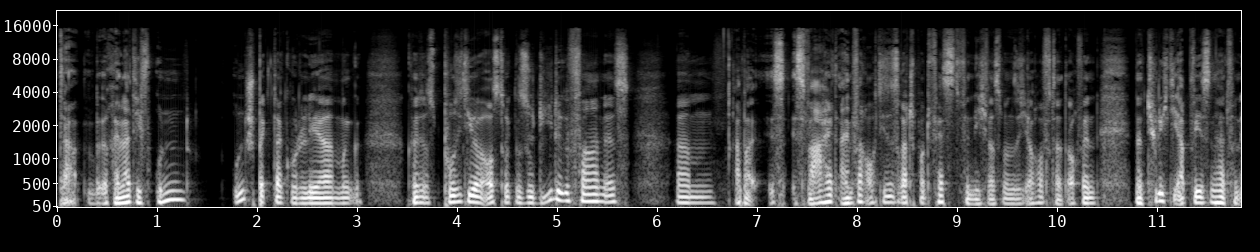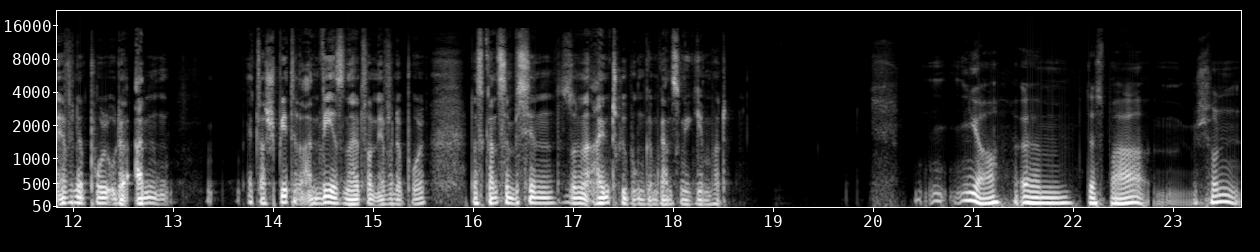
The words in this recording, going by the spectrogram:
da relativ un unspektakulär, man könnte es positiver ausdrücken, solide gefahren ist. Ähm, aber es, es war halt einfach auch dieses Radsportfest, finde ich, was man sich erhofft hat. Auch wenn natürlich die Abwesenheit von Evenepoel oder an etwas spätere Anwesenheit von Evenepoel das Ganze ein bisschen so eine Eintrübung im Ganzen gegeben hat. Ja, ähm, das war schon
